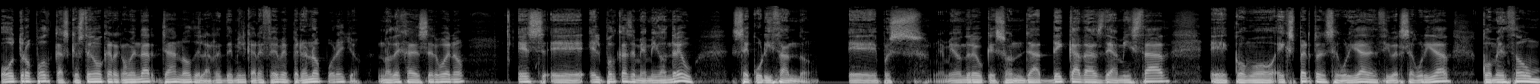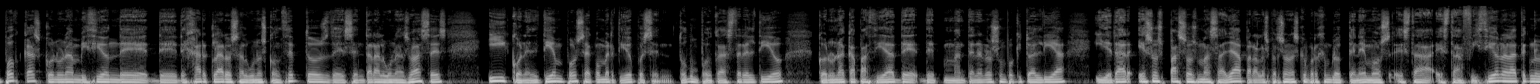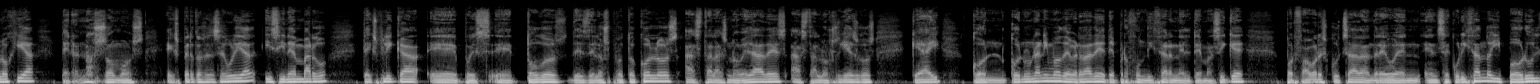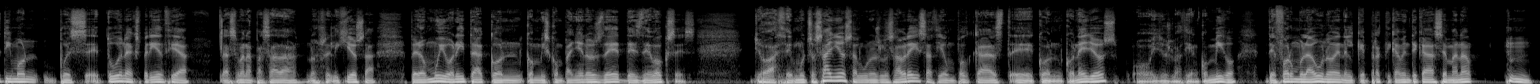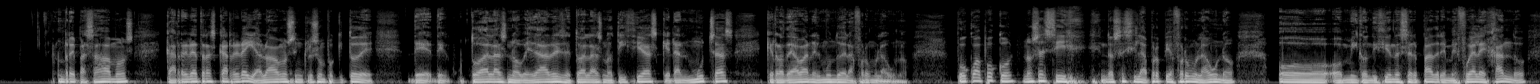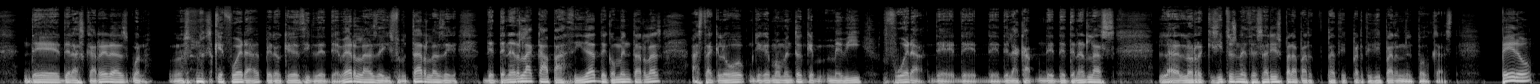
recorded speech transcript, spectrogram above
Otro podcast que os tengo que recomendar, ya no de la red de Milcar FM, pero no por ello, no deja de ser bueno, es eh, el podcast de mi amigo Andreu, Securizando eh, pues mi amigo Andreu, que son ya décadas de amistad, eh, como experto en seguridad, en ciberseguridad, comenzó un podcast con una ambición de, de, dejar claros algunos conceptos, de sentar algunas bases, y con el tiempo se ha convertido pues en todo un podcaster el tío, con una capacidad de, mantenernos un poquito al día y de dar esos pasos más allá para las personas que, por ejemplo, tenemos esta, esta afición a la tecnología, pero no somos expertos en seguridad, y sin embargo te explica eh, pues todos desde los protocolos hasta las novedades hasta los riesgos que hay, con, con un ánimo de verdad de, profundizar en el tema. Así que, por favor, escuchad a Andreu en, en Securizando. Y por último, pues eh, tuve una experiencia la semana pasada, no religiosa, pero muy bonita con, con mis compañeros de Desde Boxes. Yo hace muchos años, algunos lo sabréis, hacía un podcast eh, con, con ellos, o ellos lo hacían conmigo, de Fórmula 1, en el que prácticamente cada semana repasábamos carrera tras carrera y hablábamos incluso un poquito de, de, todas las novedades, de todas las noticias, que eran muchas, que rodeaban el mundo de la Fórmula 1. Poco a poco, no sé si, no sé si la propia Fórmula 1 o, mi condición de ser padre me fue alejando de, de las carreras, bueno, no, es que fuera, pero quiero decir, de, verlas, de disfrutarlas, de, de, tener la capacidad de comentarlas, hasta que luego llegué un momento en que me vi fuera de, tener las, la, los requisitos necesarios para participar en el podcast. Pero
